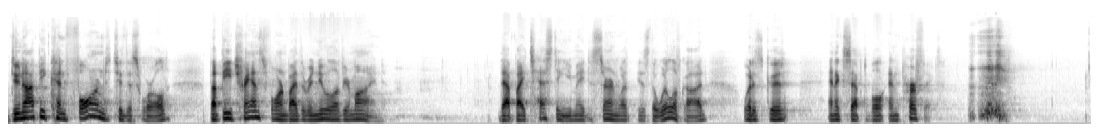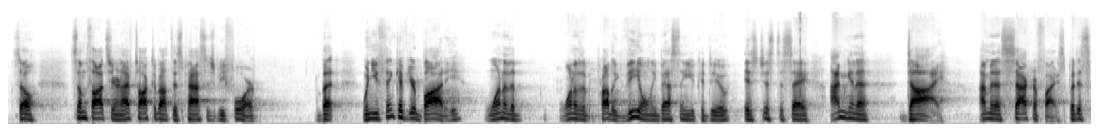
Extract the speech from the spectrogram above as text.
Do not be conformed to this world, but be transformed by the renewal of your mind, that by testing you may discern what is the will of God, what is good and acceptable and perfect. so, some thoughts here, and I've talked about this passage before. But when you think of your body, one of the one of the probably the only best thing you could do is just to say, I'm going to die. I'm going to sacrifice. But it's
